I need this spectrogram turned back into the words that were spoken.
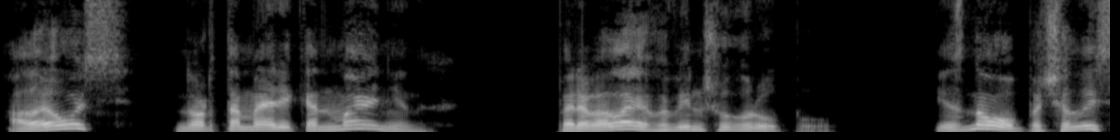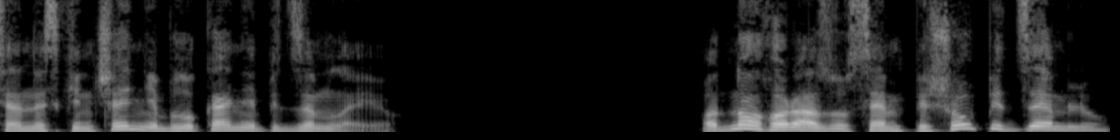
Але ось North American Mining перевела його в іншу групу, і знову почалися нескінченні блукання під землею. Одного разу Сем пішов під землю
